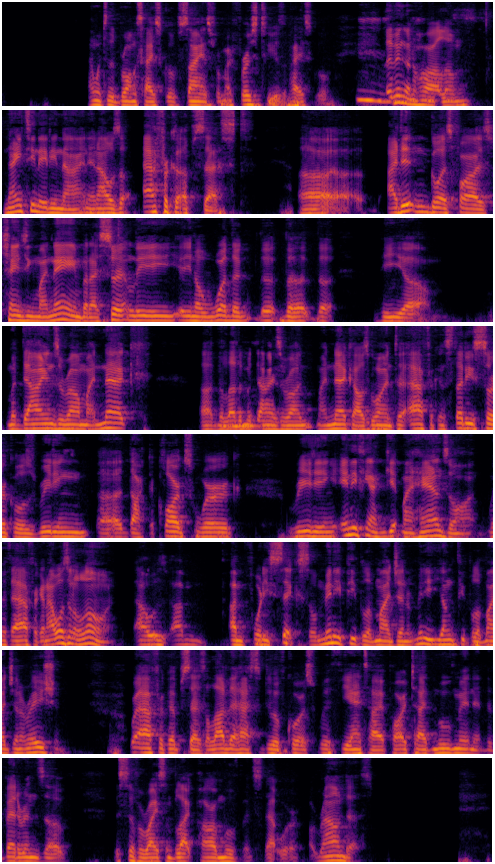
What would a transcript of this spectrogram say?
I went to the Bronx High School of Science for my first two years of high school, mm-hmm. living in Harlem, 1989, and I was Africa obsessed. Uh, I didn't go as far as changing my name, but I certainly, you know, wore the the the the, the um, medallions around my neck uh, the leather mm-hmm. medallions around my neck. I was going to African studies circles, reading uh, Dr. Clarke's work, reading anything I could get my hands on with Africa. And I wasn't alone. I was I'm I'm 46, so many people of my gener- many young people of my generation were Africa obsessed. A lot of that has to do, of course, with the anti-apartheid movement and the veterans of the civil rights and Black Power movements that were around us.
